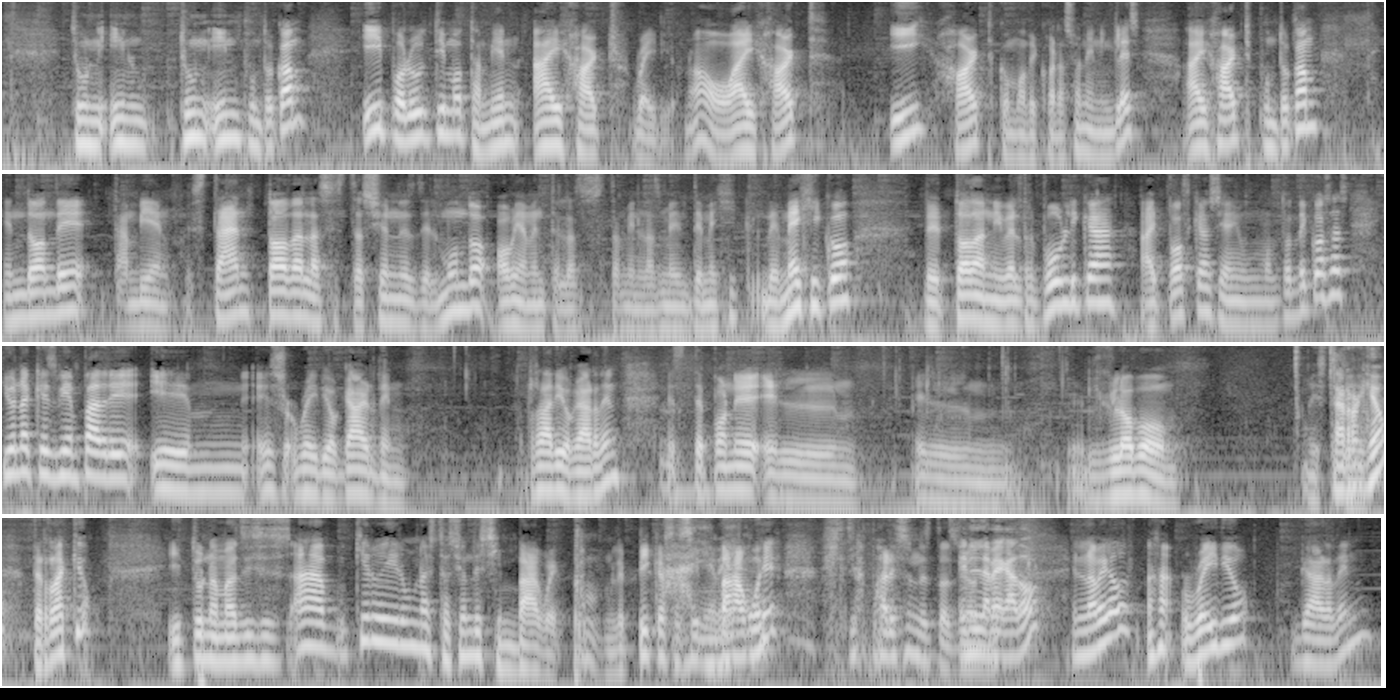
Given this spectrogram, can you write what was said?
TuneIn- TuneIn.com y por último también iHeartRadio, ¿no? O iHeart, iHeart como de corazón en inglés, iHeart.com en donde también están todas las estaciones del mundo, obviamente las también las de México, de México, de toda nivel república, hay podcast y hay un montón de cosas y una que es bien padre eh, es Radio Garden. Radio Garden, es- te pone el, el, el globo este, ¿Terráqueo? terráqueo y tú nada más dices, ah, quiero ir a una estación de Zimbabue. Pum, le picas a Ay, a Zimbabue y te aparece una estación. ¿En el navegador? En el navegador, ajá. Radio Garden.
